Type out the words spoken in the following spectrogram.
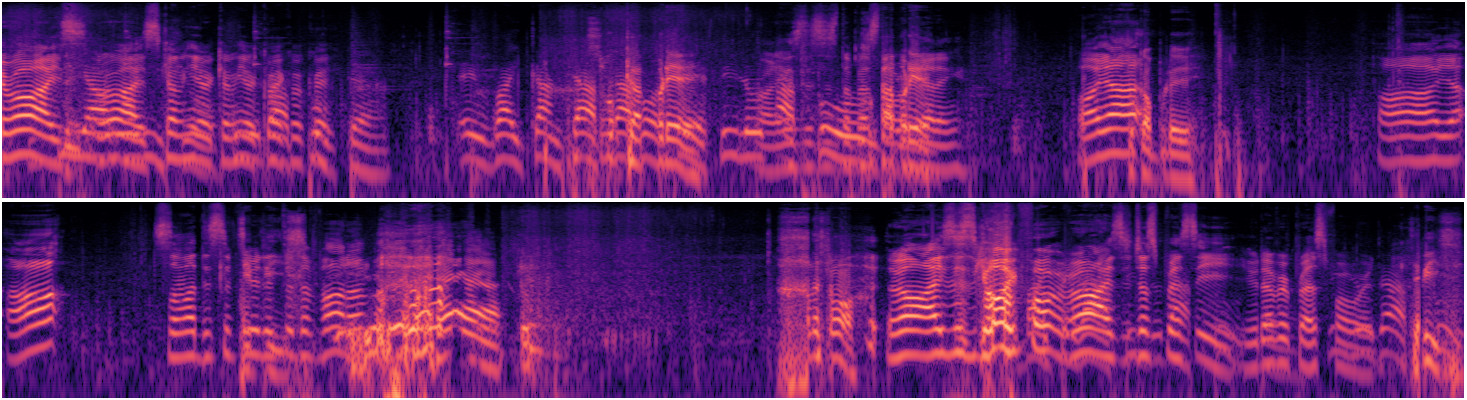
Rise, Rise, come here, come here, quick, quick, quick. puta. Vai pra você, da this is the best that we're getting. Oh yeah, oh yeah, oh! Someone disappeared into the bottom. Yeah. Hada! Rise is going for Rise, just press E. You never press forward. Hippies.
